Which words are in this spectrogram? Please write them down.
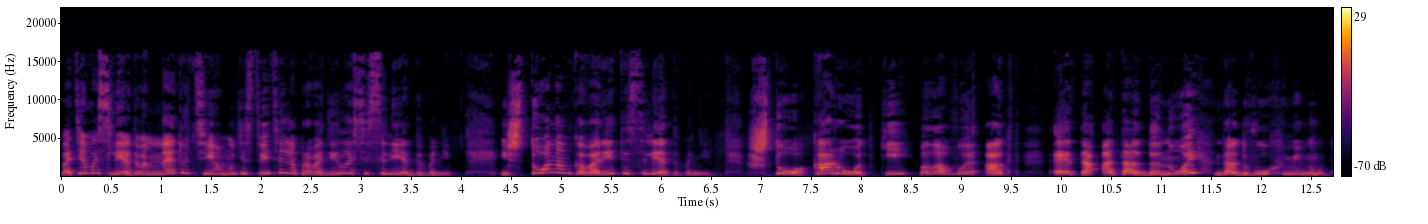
По тем исследованиям на эту тему действительно проводилось исследование. И что нам говорит исследование? Что короткий половой акт это от одной до двух минут.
